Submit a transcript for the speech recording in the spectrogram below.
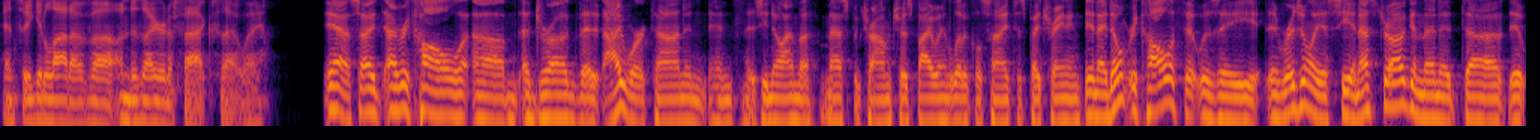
And so you get a lot of uh, undesired effects that way. Yeah, so I, I recall um, a drug that I worked on, and, and as you know, I'm a mass spectrometrist, bioanalytical scientist by training, and I don't recall if it was a originally a CNS drug, and then it, uh, it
